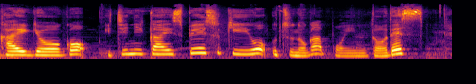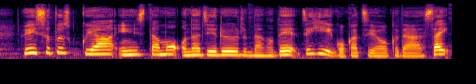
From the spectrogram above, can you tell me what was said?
開業後12回スペースキーを打つのがポイントです。Facebook やインスタも同じルールなのでぜひご活用ください。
